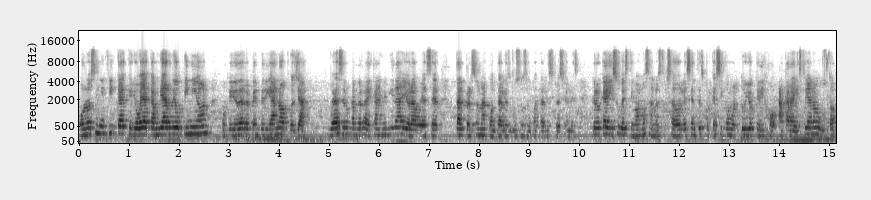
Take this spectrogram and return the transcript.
O no significa que yo vaya a cambiar de opinión o que yo de repente diga, no, pues ya, voy a hacer un cambio radical en mi vida y ahora voy a ser tal persona con tales gustos en tales situaciones. Creo que ahí subestimamos a nuestros adolescentes porque así como el tuyo que dijo, ah, caray, esto ya no me gustó.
